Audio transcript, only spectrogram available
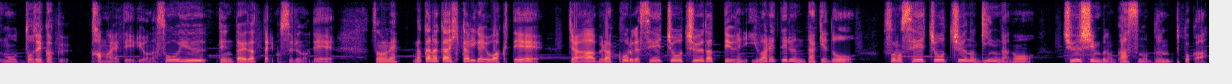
もうどでかく構えているような、そういう天体だったりもするので、そのね、なかなか光が弱くて、じゃあ、ブラックホールが成長中だっていうふうに言われてるんだけど、その成長中の銀河の中心部のガスの分布とか、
